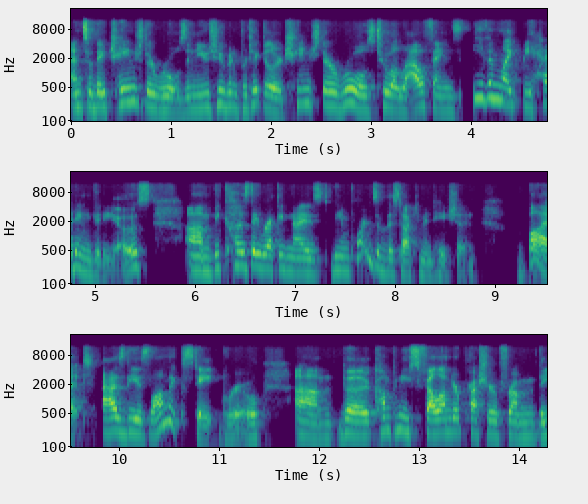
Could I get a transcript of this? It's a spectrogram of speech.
And so they changed their rules and youtube in particular changed their rules to allow things even like beheading videos um, because they recognized the importance of this documentation but as the Islamic State grew, um, the companies fell under pressure from the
